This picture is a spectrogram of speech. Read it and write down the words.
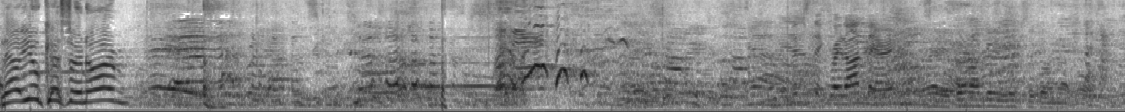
Now you kiss her, Norm. Lipstick right on there. Hey, they're not getting lipstick on that wall.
